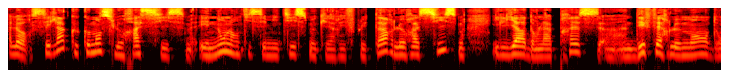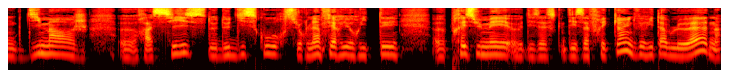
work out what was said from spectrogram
Alors, c'est là que commence le racisme et non l'antisémitisme qui arrive plus tard. Le racisme, il y a dans la presse un déferlement donc d'images euh, racistes, de, discours sur l'infériorité euh, présumée des, des, Africains, une véritable haine.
